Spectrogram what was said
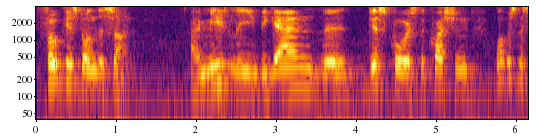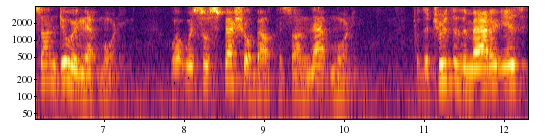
focused on the sun. I immediately began the discourse, the question what was the sun doing that morning? What was so special about the sun that morning? But the truth of the matter is,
